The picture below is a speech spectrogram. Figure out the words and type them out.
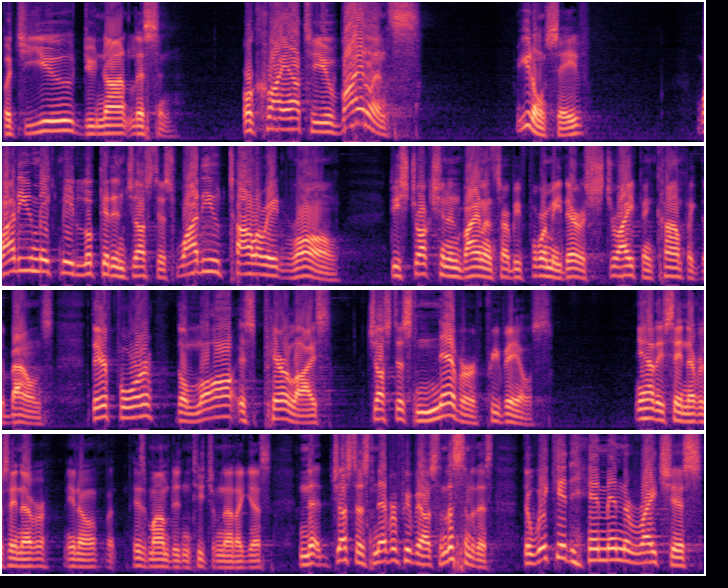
but you do not listen? Or cry out to you, Violence! You don't save. Why do you make me look at injustice? Why do you tolerate wrong? Destruction and violence are before me. There is strife and conflict abounds. Therefore, the law is paralyzed. Justice never prevails. You know how they say never say never? You know, but his mom didn't teach him that, I guess. Ne- justice never prevails. And listen to this the wicked him in the righteous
